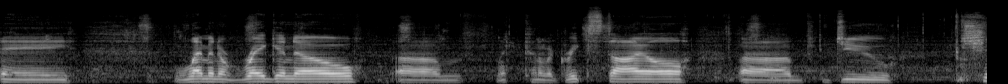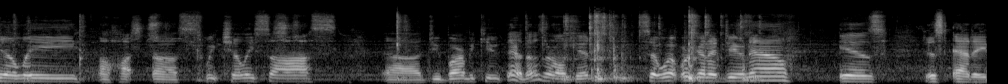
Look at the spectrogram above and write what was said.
a lemon oregano, um, like kind of a Greek style, uh, do chili, a hot, uh, sweet chili sauce, uh, do barbecue. There, those are all good. So what we're gonna do now is just add a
